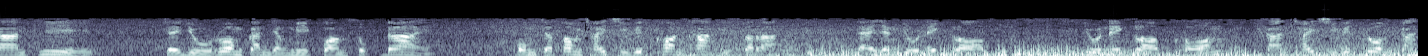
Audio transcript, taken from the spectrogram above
การที่จะอยู่ร่วมกันอย่างมีความสุขได้ คงจะต้องใช้ชีวิตค่อนข้างอิสระ แต่ยังอยู่ในกรอบ อยู่ในกรอบของการใช้ชีวิตร่วมกัน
